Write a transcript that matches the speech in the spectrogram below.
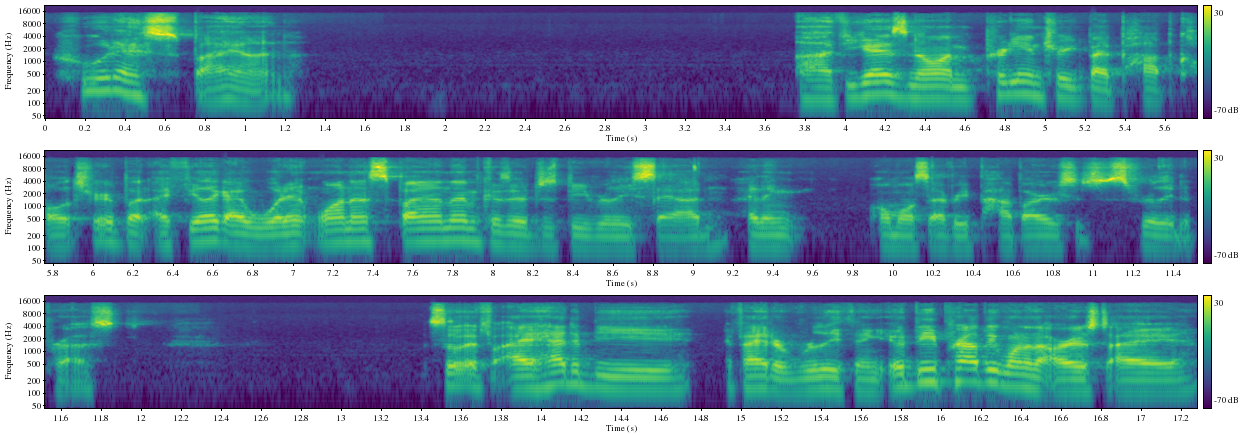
who would I spy on? Uh, if you guys know, I'm pretty intrigued by pop culture, but I feel like I wouldn't want to spy on them because it would just be really sad. I think almost every pop artist is just really depressed. So if I had to be, if I had to really think, it would be probably one of the artists I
